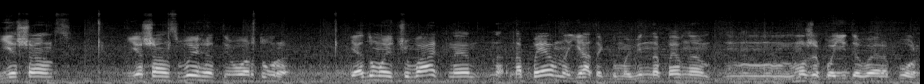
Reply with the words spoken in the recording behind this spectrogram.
є шанс, є шанс виграти у Артура. Я думаю, чувак, не, напевно, я так думаю, він напевно може поїде в аеропорт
